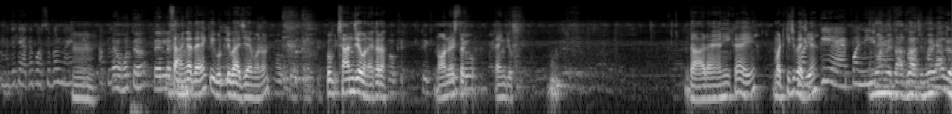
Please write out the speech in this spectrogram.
म्हणजे ते आता पॉसिबल नाही हम्म. पण आपलं होतं. त्यांना मी सांगत आहे की कुठली भाजी आहे म्हणून. ओके ओके. ओके खूप छान जेवण आहे खरं. ओके. ठीक नॉनव्हेज तर. थँक्यू डाळ आहे आणि काय आहे? मटकीची भाजी आहे? मटकी आहे पनीर आहे, पापड. आहे.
